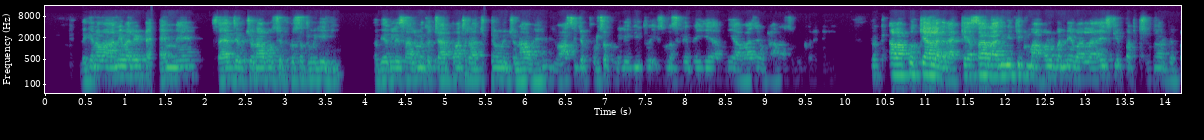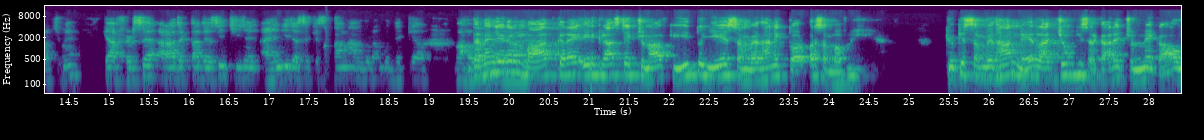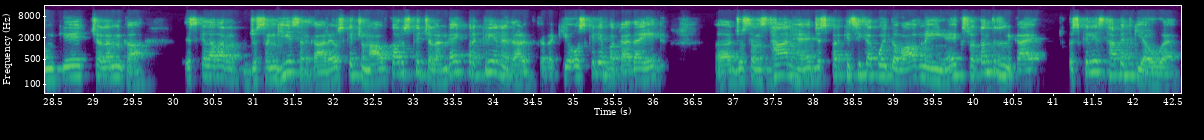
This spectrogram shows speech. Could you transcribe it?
लेकिन अब आने वाले टाइम में शायद जब चुनावों से फुर्सत मिलेगी अभी अगले साल में तो चार पाँच राज्यों में चुनाव है वहाँ से जब फुर्सत मिलेगी तो इस मसले पे ये अपनी आवाज़ें उठाना शुरू करेंगे। तो अब आपको क्या लग रहा है कैसा राजनीतिक माहौल बनने वाला है इसके पक्ष में और विपक्ष में? क्या फिर से अराजकता जैसी चीज़ें आएँगी जैसे किसान आंदोलन को देख के धर्मेंद्र जी अगर हम बात करें एक राष्ट्र एक चुनाव की तो ये संवैधानिक तौर पर संभव नहीं है। क्योंकि संविधान ने राज्यों की सरकारें चुनने का उनके चलन का इसके अलावा जो संघीय सरकार है, उसके चुनाव का और उसके चलन का एक प्रक्रिया निर्धारित कर रखी है। उसके लिए बकायदा एक जो संस्थान है, जिस पर किसी का कोई दबाव नहीं है, एक स्वतंत्र निकाय उसके लिए स्थापित किया हुआ है।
